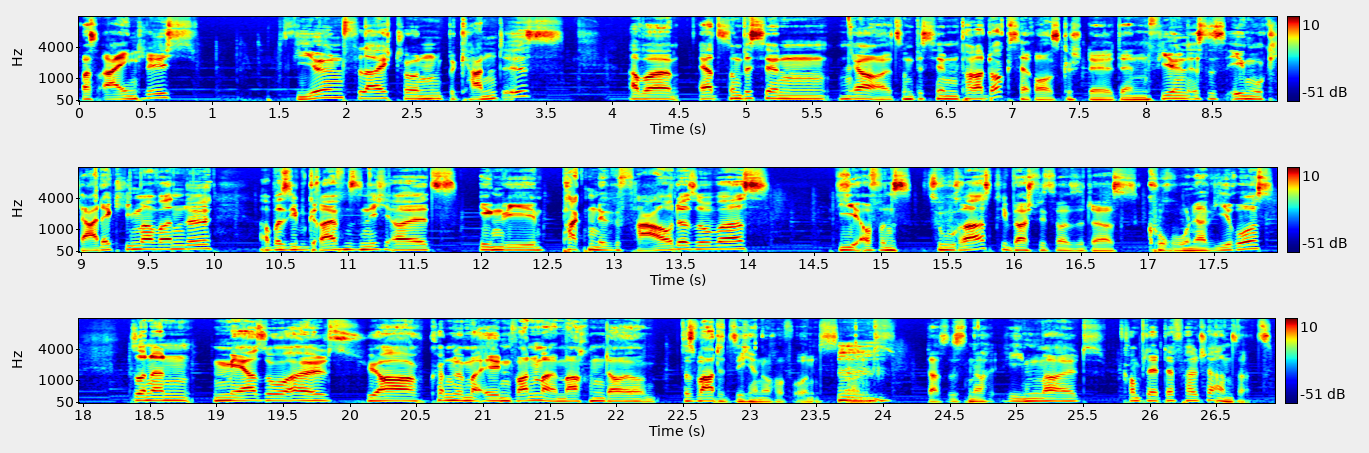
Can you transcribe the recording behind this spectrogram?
was eigentlich vielen vielleicht schon bekannt ist. Aber er hat so ein bisschen, ja, als so ein bisschen paradox herausgestellt, denn vielen ist es irgendwo klar, der Klimawandel, aber sie begreifen es nicht als irgendwie packende Gefahr oder sowas, die auf uns zurast, wie beispielsweise das Coronavirus, sondern mehr so als, ja, können wir mal irgendwann mal machen, da, das wartet sicher noch auf uns. Mhm. Und das ist nach ihm halt komplett der falsche Ansatz.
